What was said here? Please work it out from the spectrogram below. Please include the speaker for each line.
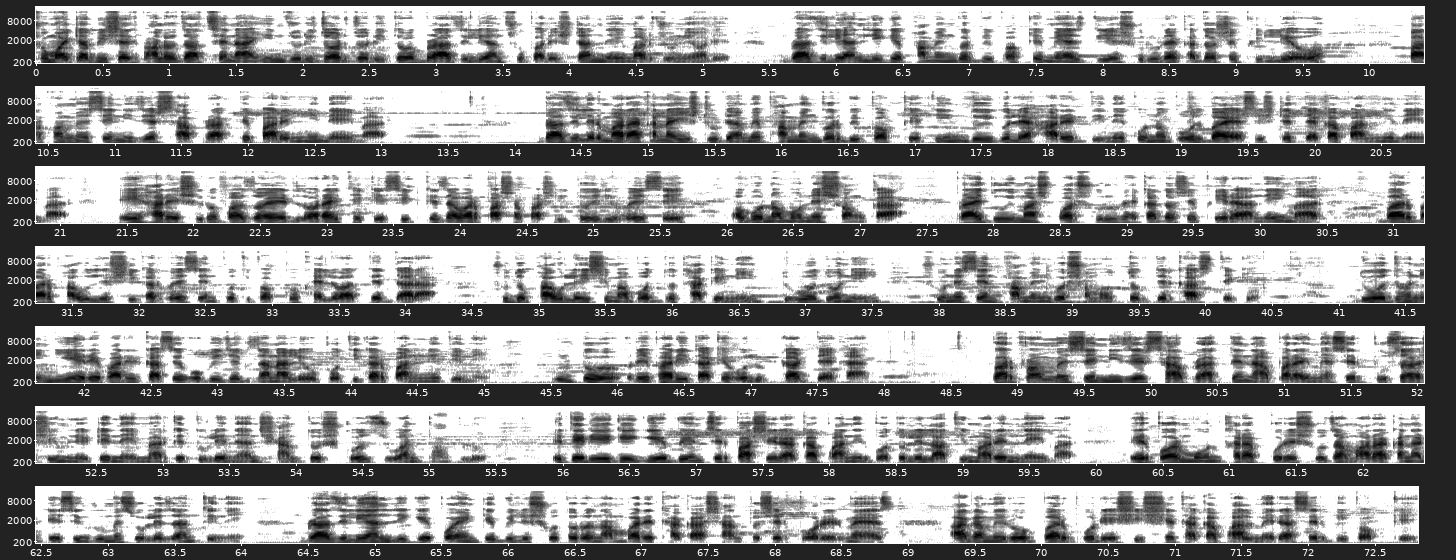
Speaker 1: সময়টা বিশেষ ভালো যাচ্ছে না, ইনজুরি জর্জরিত ব্রাজিলিয়ান সুপারস্টার নেইমার জুনিয়রের। ব্রাজিলিয়ান লিগে ফামেঙ্গোর বিপক্ষে ম্যাচ দিয়ে শুরুর একাদশে ফিরলেও পারফরমেন্সে নিজের ছাপ রাখতে পারেননি নেইমার। ব্রাজিলের মারাকানা স্টেডিয়ামে ফ্লামেঙ্গোর বিপক্ষে তিন দুই গোলে হারের দিনে কোনো গোল বা অ্যাসিস্টের দেখা পাননি নেইমার। এই হারে শিরোপা জয়ের লড়াই থেকে ছিটকে যাওয়ার পাশাপাশি তৈরি হয়েছে অবনমনের শঙ্কা। প্রায় দুই মাস পর শুরুর একাদশে ফেরা নেইমার বারবার ফাউলের শিকার হয়েছেন প্রতিপক্ষ খেলোয়াড়দের দ্বারা। শুধু ফাউলেই সীমাবদ্ধ থাকেনি ধুয়োধ্বনি শুনেছেন ফ্লামেঙ্গোর সমর্থকদের কাছ থেকে। ধুয়োধ্বনি নিয়ে রেফারির কাছে অভিযোগ জানালেও প্রতিকার পাননি তিনি। উল্টো রেফারি তাকে হলুদ কার্ড দেখান। পারফরমেন্সে নিজের ছাপ রাখতে না পারায় ম্যাচের পঁচাশি মিনিটে নেইমারকে তুলে নেন সান্তোস কোচ জুয়ান পাবলো। এতে রেগে গিয়ে বেঞ্চের পাশে রাখা পানির বোতলে লাথি মারেন নেইমার। এরপর মন খারাপ করে সোজা মারাকানার ড্রেসিং রুমে চলে যান তিনি। ব্রাজিলিয়ান লিগে পয়েন্ট টেবিলে সতেরো নম্বরে থাকা সান্তোসের পরের ম্যাচ আগামী রোববার ভোরে শীর্ষে থাকা পালমেরাসের বিপক্ষে।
